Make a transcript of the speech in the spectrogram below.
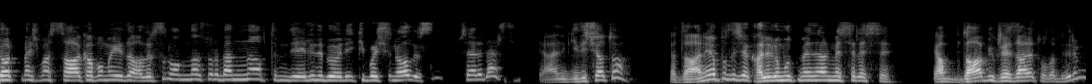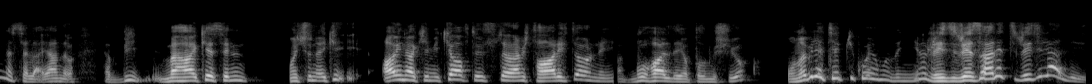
4-5 maç sağa kapamayı da alırsın. Ondan sonra ben ne yaptım diye elini böyle iki başını alırsın. Seyredersin. Yani gidişat o. Ya daha ne yapılacak? Halil Umut Mener meselesi. Ya daha büyük rezalet olabilir mi mesela? Yani ya bir MHK senin maçını iki, aynı hakem iki hafta üst üste vermiş tarihte örneğin. Bu halde yapılmış yok. Ona bile tepki koyamadın ya. Rez, rezalet, rezil haldeyiz.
